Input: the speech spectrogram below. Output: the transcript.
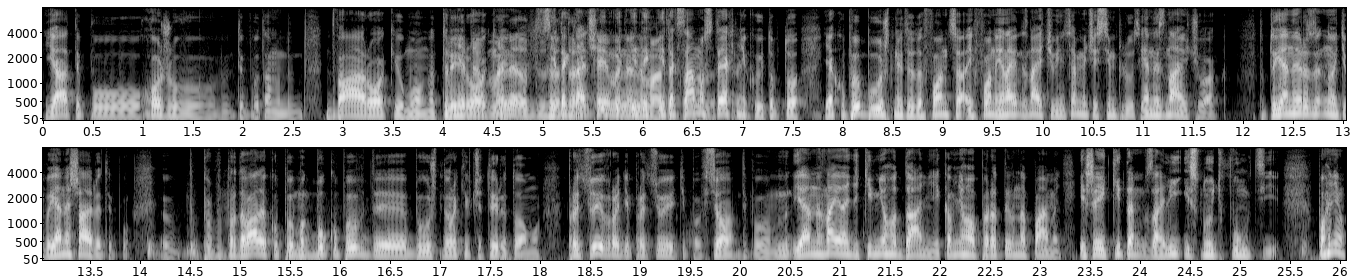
я, типу, ходжу, типу, там, два роки, умовно, три Ні, роки. Так, мене, от, і так, речей, і, мене і, і, і, так само з технікою. Тобто, я купив бушний телефон, це iPhone, я навіть не знаю, чи він 7 чи 7 Я не знаю, чувак. Тобто я не розумію, ну, типу, я не шарю, типу, продавали, купив, MacBook купив бушний років 4 тому. Працює, вроді працює, типу, все. Типу, я не знаю навіть, які в нього дані, яка в нього оперативна пам'ять, і ще які там взагалі існують функції. Поняв?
